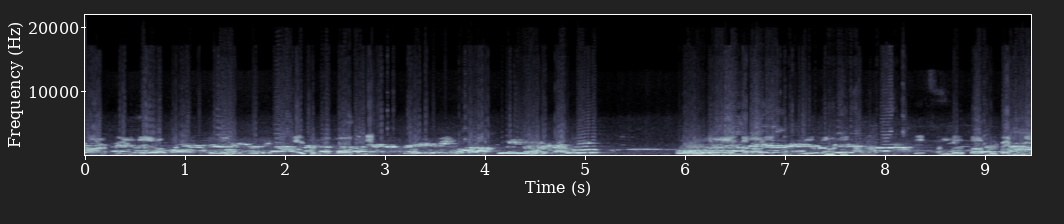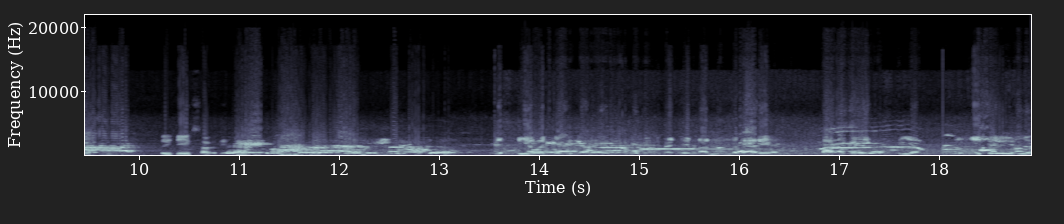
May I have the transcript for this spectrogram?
ਖਾਣ ਪੀਣ ਦੇ ਆ ਬਹੁਤ ਨੇ। ਤੇ ਸੰਗਤ ਕਾਫੀ ਬੈਠੀ ਹੈ। ਤੁਸੀਂ ਦੇਖ ਸਕਦੇ ਹੋ। ਕਿਸ਼ਤੀਆਂ ਬੱਚੇ ਬੈਠੇ ਬੜਾ ਆਨੰਦ ਲੈ ਰਹੇ। ਨੇ ਕਾਫੀ ਵੱਡੀ ਆ ਇਹ ਜਿਹੜੀ ਜਿਹੜੀ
